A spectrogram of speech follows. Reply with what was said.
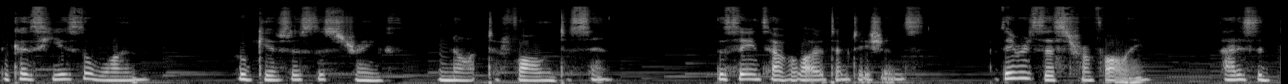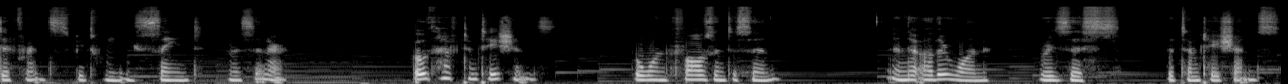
because He is the one who gives us the strength not to fall into sin. The saints have a lot of temptations, but they resist from falling. That is the difference between a saint and a sinner. Both have temptations, but one falls into sin, and the other one resists the temptations.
